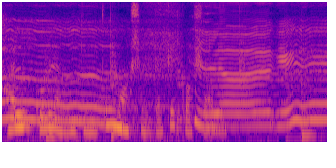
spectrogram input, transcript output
ভালো করে আমি কিন্তু মশলাটাকে কষাবো।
